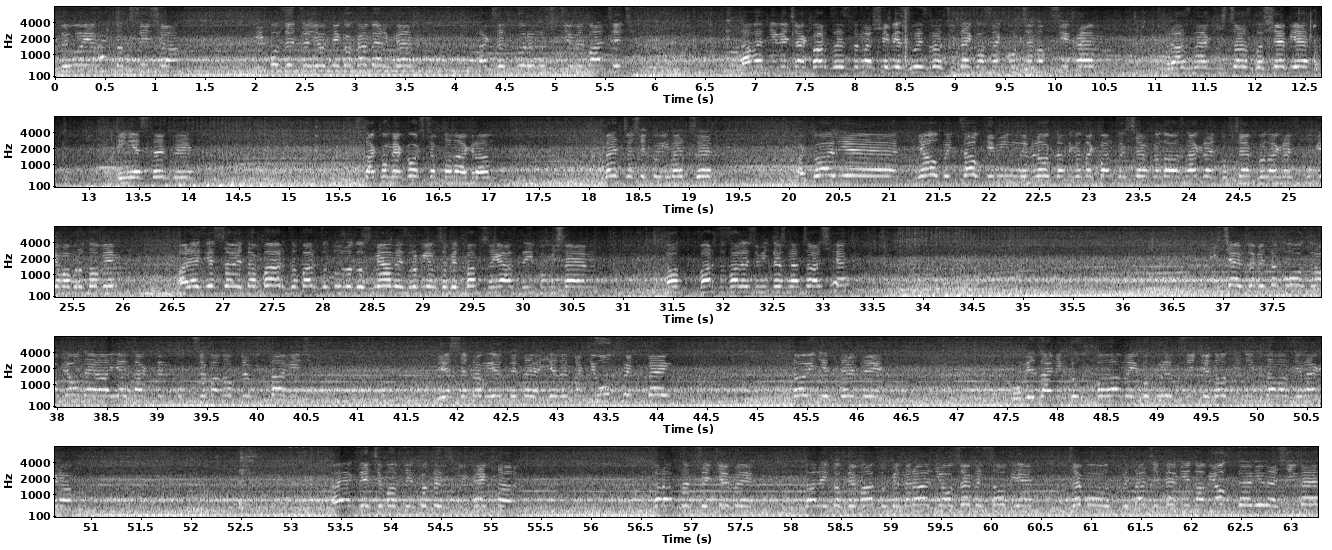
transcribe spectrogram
było jechać do Krzysia i pożyczyć od niego kamerkę. Także z góry musicie wybaczyć. Nawet nie wiecie jak bardzo jestem na siebie zły z racji tego, że kurczę no przyjechałem raz na jakiś czas do siebie i niestety z taką jakością to nagram. Męczę się tu i męczę. Aktualnie miał być całkiem inny vlog, dlatego tak bardzo chciałem go do Was nagrać, bo chciałem go nagrać z pługiem obrotowym, ale jest sobie tam bardzo, bardzo dużo do zmiany. Zrobiłem sobie dwa przejazdy i pomyślałem, no bardzo zależy mi też na czasie. I chciałem, żeby to było zrobione, a jednak ten pług trzeba dobrze ustawić. Jeszcze tam jedny, jeden taki uchwyt pękł. No i niestety Mówię, zanim to uzwalamy i w ogóle przyjdzie noc i nic na was nie nagram. A jak wiecie, mam tylko ten swój hektar. Zaraz sobie przejdziemy dalej do tematu. Generalnie orzemy sobie, czemu spytacie pewnie na wiosnę, a nie na zimę.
